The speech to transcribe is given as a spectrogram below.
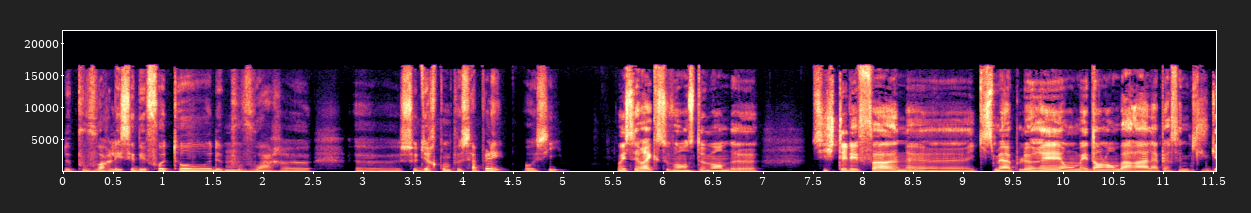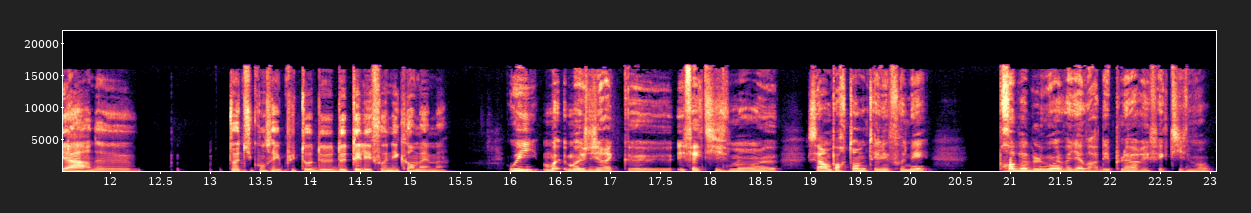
de pouvoir laisser des photos, de mm. pouvoir euh, euh, se dire qu'on peut s'appeler aussi. Oui, c'est vrai que souvent on se demande si je téléphone et qu'il se met à pleurer, on met dans l'embarras la personne qui le garde. toi, tu conseilles plutôt de, téléphoner quand même. Oui, moi, moi je dirais que effectivement, c'est important de téléphoner. Probablement, il va y avoir des pleurs, effectivement,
